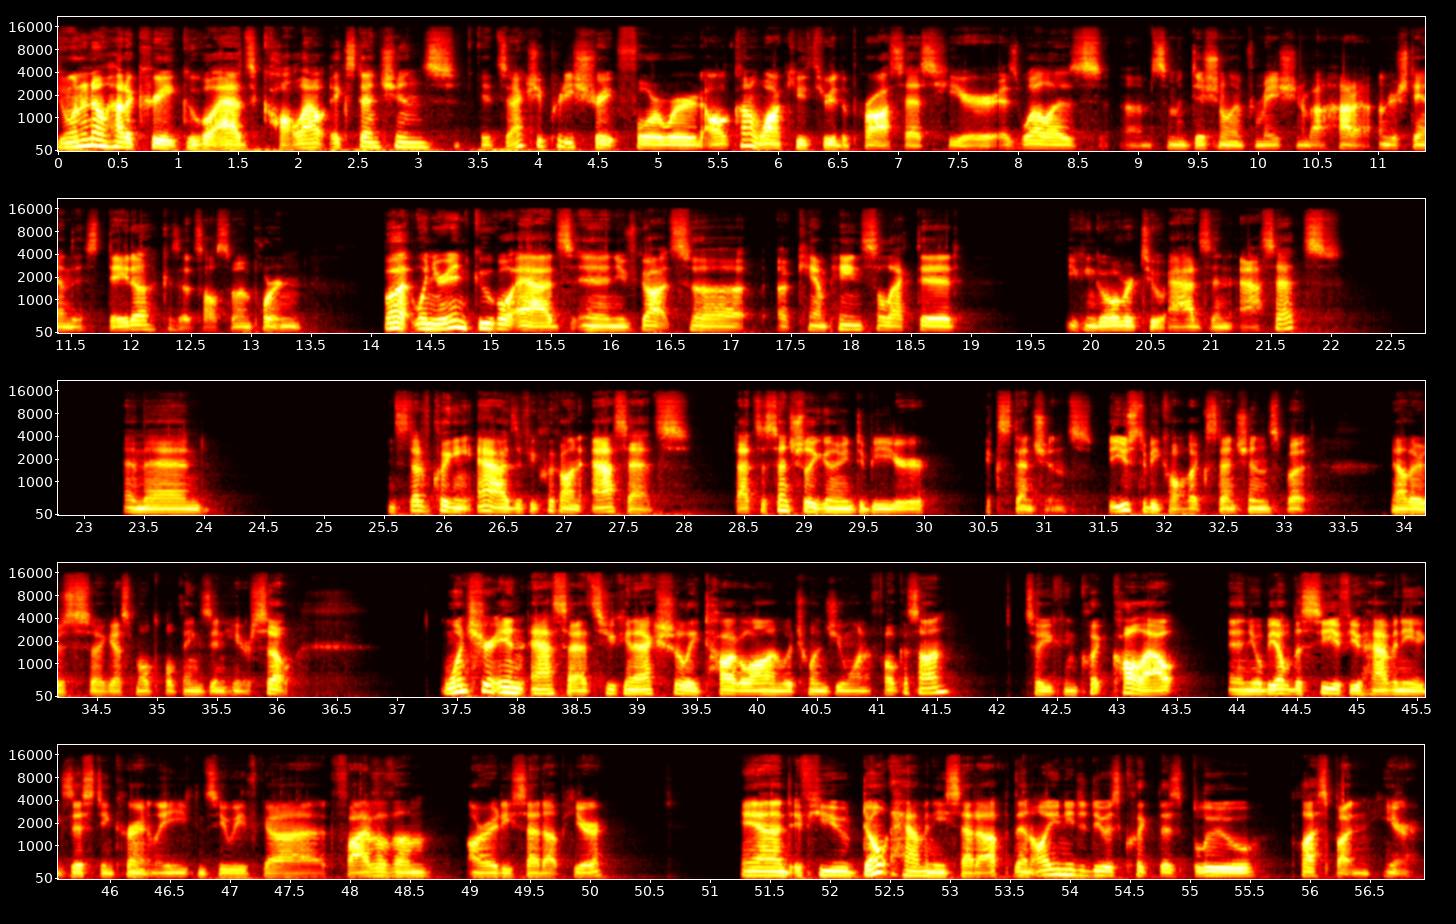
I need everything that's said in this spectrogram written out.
If you want to know how to create Google Ads callout extensions, it's actually pretty straightforward. I'll kind of walk you through the process here as well as um, some additional information about how to understand this data because that's also important. But when you're in Google Ads and you've got uh, a campaign selected, you can go over to Ads and Assets. And then instead of clicking Ads, if you click on Assets, that's essentially going to be your extensions. It used to be called extensions, but now there's, I guess, multiple things in here. So once you're in assets, you can actually toggle on which ones you want to focus on. So you can click call out and you'll be able to see if you have any existing currently. You can see we've got five of them already set up here. And if you don't have any set up, then all you need to do is click this blue plus button here.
